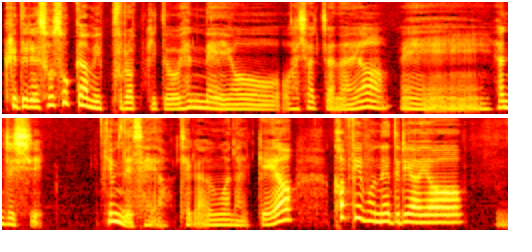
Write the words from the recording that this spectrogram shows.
그들의 소속감이 부럽기도 했네요. 하셨잖아요. 네, 현주 씨. 힘내세요. 제가 응원할게요. 커피 보내드려요. 음.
